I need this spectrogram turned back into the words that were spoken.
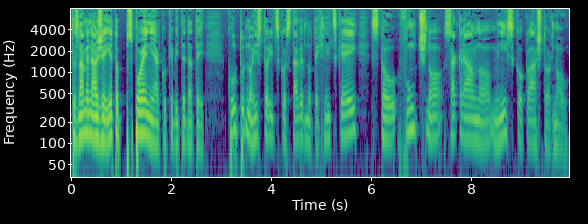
to znamená, že je to spojenie ako keby teda tej kultúrno-historicko-stavebno-technickej s tou funkčno-sakrálno-mnízko-kláštornou.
